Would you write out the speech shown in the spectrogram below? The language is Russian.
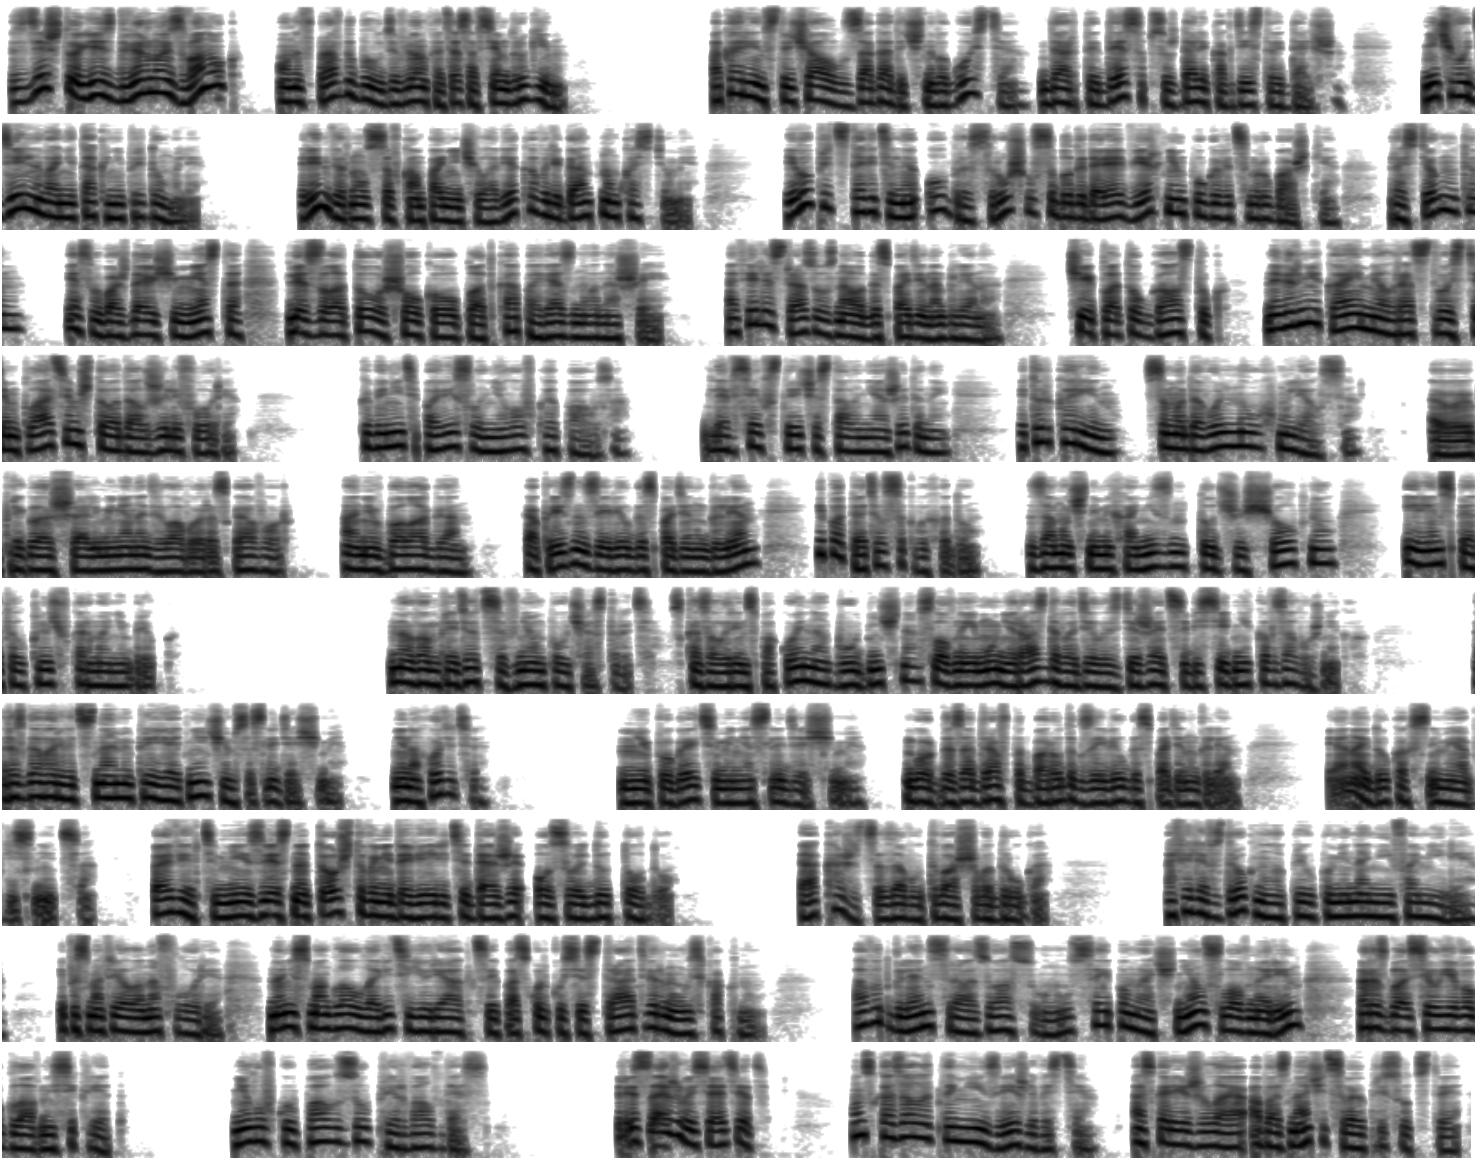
Здесь что, есть дверной звонок? Он и вправду был удивлен, хотя совсем другим. Пока Рин встречал загадочного гостя, Дарт и Дес обсуждали, как действовать дальше. Ничего дельного они так и не придумали. Рин вернулся в компанию человека в элегантном костюме. Его представительный образ рушился благодаря верхним пуговицам рубашки, расстегнутым и освобождающим место для золотого шелкового платка, повязанного на шее. Офелия сразу узнала господина Глена, чей платок-галстук наверняка имел родство с тем платьем, что одолжили Флоре. В кабинете повисла неловкая пауза. Для всех встреча стала неожиданной, и только Рин самодовольно ухмылялся. «Вы приглашали меня на деловой разговор, а не в балаган», — капризно заявил господин Глен и попятился к выходу. Замочный механизм тут же щелкнул, и Рен спрятал ключ в кармане брюк. «Но вам придется в нем поучаствовать», — сказал Рин спокойно, буднично, словно ему не раз доводилось держать собеседника в заложниках. «Разговаривать с нами приятнее, чем со следящими. Не находите?» «Не пугайте меня следящими», — гордо задрав подбородок, заявил господин Глен. «Я найду, как с ними объясниться. Поверьте, мне известно то, что вы не доверите даже Освальду Тоду. Так, кажется, зовут вашего друга». Офелия вздрогнула при упоминании фамилии и посмотрела на Флори, но не смогла уловить ее реакции, поскольку сестра отвернулась к окну. А вот Глен сразу осунулся и помрачнел, словно Рин разгласил его главный секрет. Неловкую паузу прервал Дес. «Присаживайся, отец». Он сказал это не из вежливости, а скорее желая обозначить свое присутствие.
